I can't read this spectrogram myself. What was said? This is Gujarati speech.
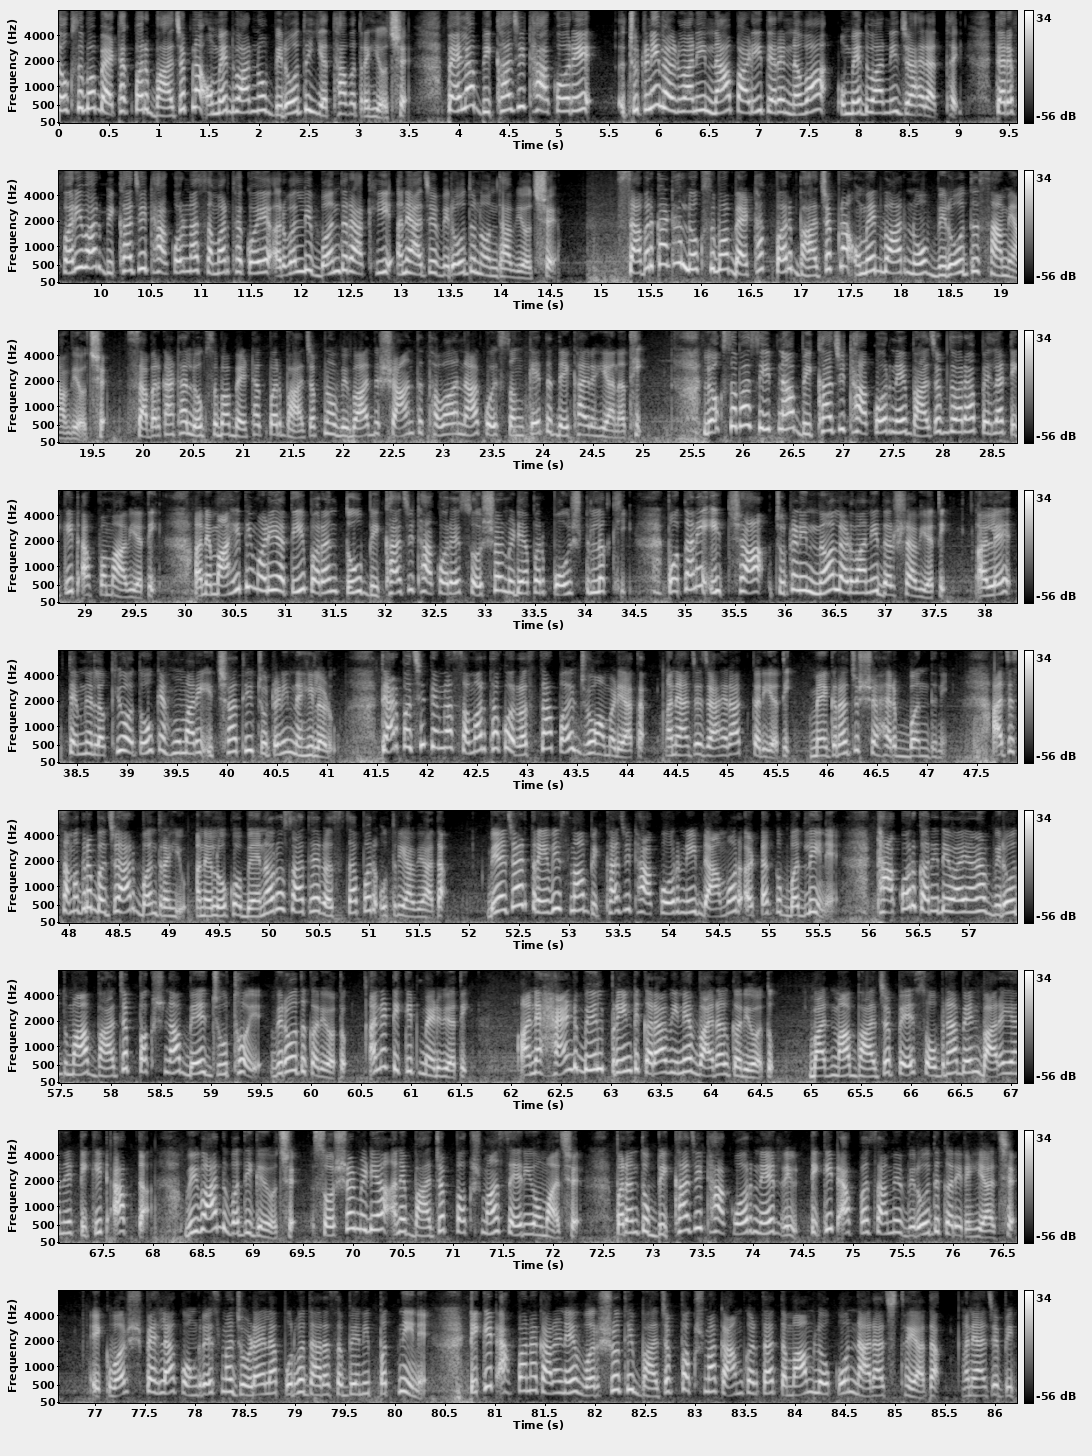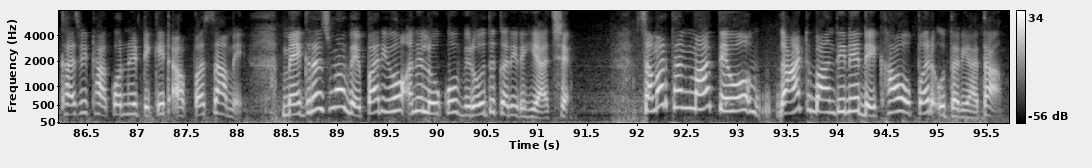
લોકસભા બેઠક પર ભાજપના ઉમેદવારનો વિરોધ યથાવત રહ્યો છે. પહેલા ભીખાજી ઠાકોરે ચૂંટણી લડવાની ના પાડી ત્યારે નવા ઉમેદવારની જાહેરાત થઈ. ત્યારે ફરીવાર ભીખાજી ઠાકોરના સમર્થકોએ અરવલ્લી બંધ રાખી અને આજે વિરોધ નોંધાવ્યો છે. સાબરકાંઠા લોકસભા બેઠક પર ભાજપના ઉમેદવારનો વિરોધ સામે આવ્યો છે. સાબરકાંઠા લોકસભા બેઠક પર ભાજપનો વિવાદ શાંત થવાના કોઈ સંકેત દેખાઈ રહ્યા નથી. લોકસભા સીટના ભીખાજી ઠાકોરને ભાજપ દ્વારા પહેલા ટિકિટ આપવામાં આવી હતી અને માહિતી મળી હતી, પરંતુ ભીખાજી ઠાકોરે સોશિયલ મીડિયા પર પોસ્ટ લખી પોતાની ઈચ્છા ચૂંટણી ન લડવાની દર્શાવી હતી. એટલે તેમણે લખ્યું હતું કે, હું મારી ઈચ્છાથી ચૂંટણી નહીં લડું. ત્યાર પછી તેમના સમર્થકો રસ્તા પર જોવા મળ્યા હતા અને આજે જાહેરાત કરી હતી, મેઘરજ શહેર બંધની. આજે સમગ્ર બજાર બંધ રહ્યું અને લોકો બેનરો સાથે રસ્તા પર ઉતરી આવ્યા હતા. બે હજાર ત્રેવીસમાં ભિખાજી ઠાકોરની ડામોર અટક બદલીને ઠાકોર કરી દેવાયાના વિરોધમાં ભાજપ પક્ષના બે જૂથોએ વિરોધ કર્યો હતો અને ટિકિટ મેળવી હતી અને હેન્ડબિલ પ્રિન્ટ કરાવીને વાયરલ કર્યું હતું. બાદમાં ભાજપે શોભનાબેન બારૈયાને ટિકિટ આપતા વિવાદ વધી ગયો છે. સોશિયલ મીડિયા અને ભાજપ પક્ષમાં શેરીઓમાં છે. પરંતુ ભિખાજી ઠાકોરને ટિકિટ આપવા સામે વિરોધ કરી રહ્યા છે. એક વર્ષ પહેલા કોંગ્રેસમાં જોડાયેલા પૂર્વ ધારાસભ્યની પત્નીને ટિકિટ આપવાના કારણે વર્ષોથી ભાજપ પક્ષમાં કામ કરતા તમામ લોકો નારાજ થયા હતા. અને આજે ભીખાજી ઠાકોરને ટિકિટ આપવા સામે મેઘરજમાં વેપારીઓ અને લોકો વિરોધ કરી રહ્યા છે. સમર્થનમાં તેઓ ગાંઠ બાંધીને દેખાવો પર ઉતર્યા હતા.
